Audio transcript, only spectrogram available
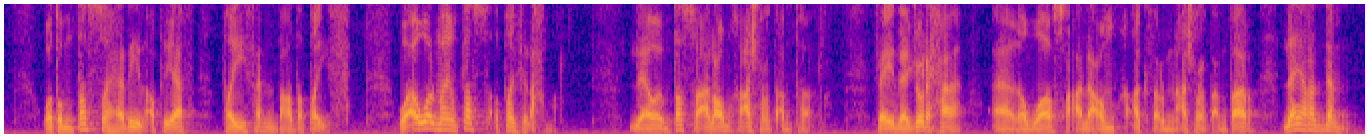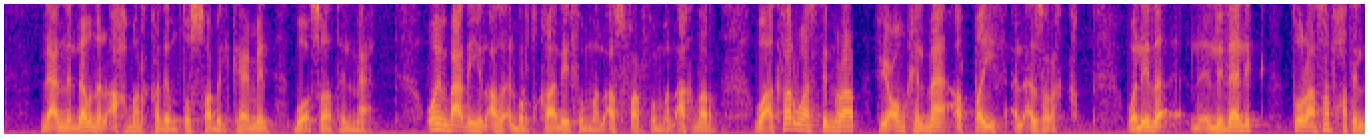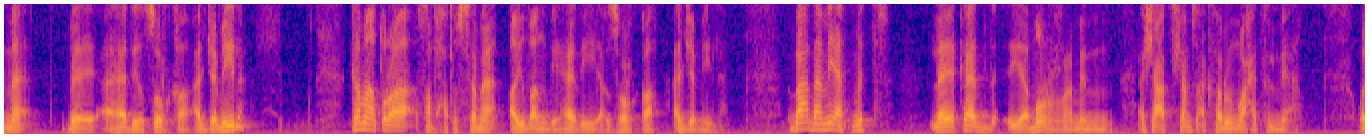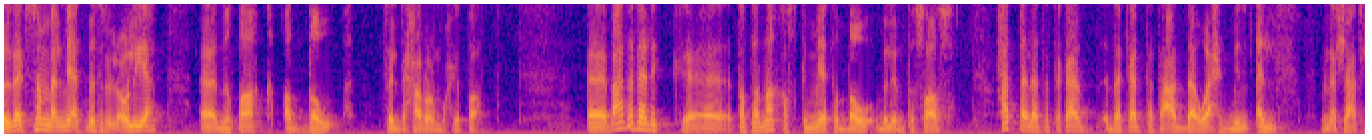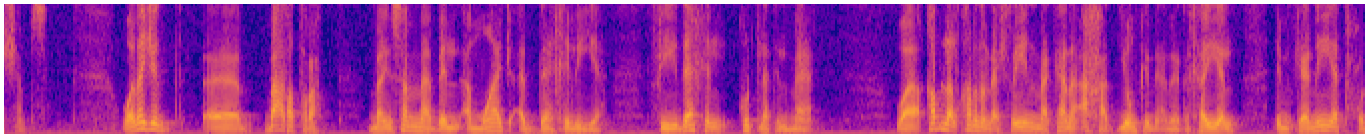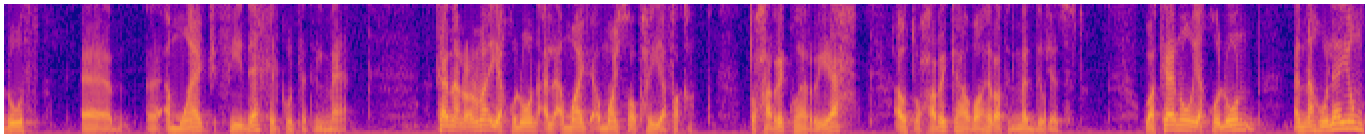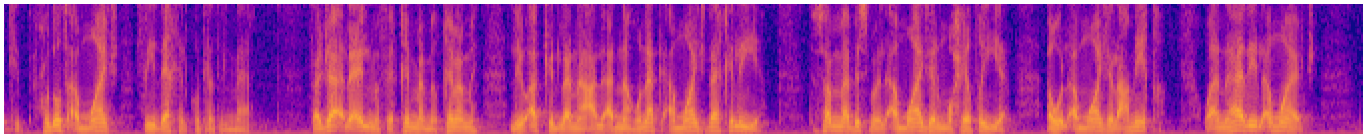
وتمتص هذه الأطياف طيفا بعد طيف. وأول ما يمتص الطيف الأحمر. لو يمتص على عمق عشرة أمتار. فإذا جرح آه، غواص على عمق أكثر من عشرة أمتار لا يرى الدم لأن اللون الأحمر قد امتص بالكامل بواسطة الماء. ومن بعده البرتقالي ثم الأصفر ثم الأخضر وأكثرها استمرار في عمق الماء الطيف الأزرق. ولذا لذلك ترى صفحة الماء بهذه الزرقة الجميلة كما ترى صفحة السماء أيضا بهذه الزرقة الجميلة. بعد مئة متر لا يكاد يمر من أشعة الشمس أكثر من واحد في المئة. ولذلك سمى المئة متر العليا آه، نطاق الضوء في البحار والمحيطات. آه، بعد ذلك آه، تتناقص كمية الضوء بالامتصاص حتى لا تتكاد, تكاد تتعدى واحد من ألف من أشعة الشمس. ونجد بعد فترة ما يسمى بالأمواج الداخلية في داخل كتلة الماء. وقبل القرن العشرين ما كان أحد يمكن أن يتخيل إمكانية حدوث أمواج في داخل كتلة الماء. كان العلماء يقولون الأمواج أمواج سطحية فقط. تحركها الرياح أو تحركها ظاهرة المد والجزر. وكانوا يقولون أنه لا يمكن حدوث أمواج في داخل كتلة الماء. فجاء العلم في قمة من قممه ليؤكد لنا على أن هناك أمواج داخلية. تسمى باسم الأمواج المحيطية أو الأمواج العميقة وأن هذه الأمواج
